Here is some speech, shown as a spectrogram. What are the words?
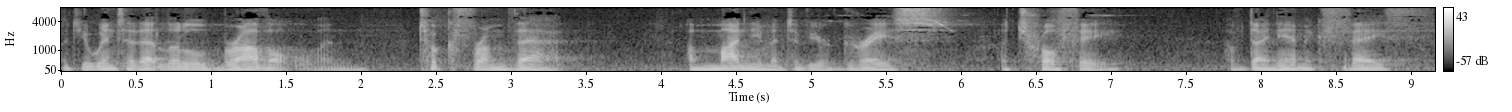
But you went to that little brothel and took from that a monument of your grace, a trophy of dynamic faith,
